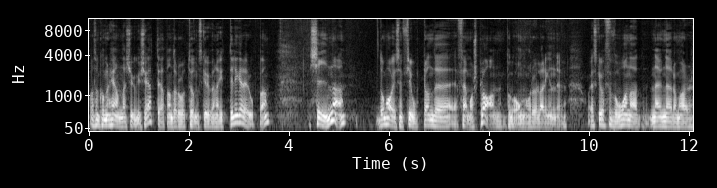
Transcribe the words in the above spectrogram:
vad som kommer att hända 2021 är att man drar åt tumskruvarna ytterligare i Europa. Kina de har ju sin 14 femårsplan på gång och rullar in nu. Och jag skulle vara förvånad när, när de har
